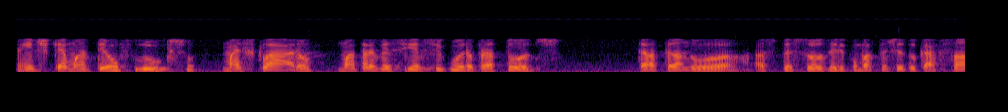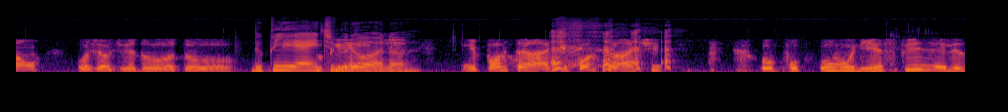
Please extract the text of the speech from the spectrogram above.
a gente quer manter o fluxo, mas claro, uma travessia segura para todos. Tratando as pessoas ali com bastante educação. Hoje é o dia do. Do, do cliente, do cliente. Bruno. Importante, importante. o, o munícipe, eles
